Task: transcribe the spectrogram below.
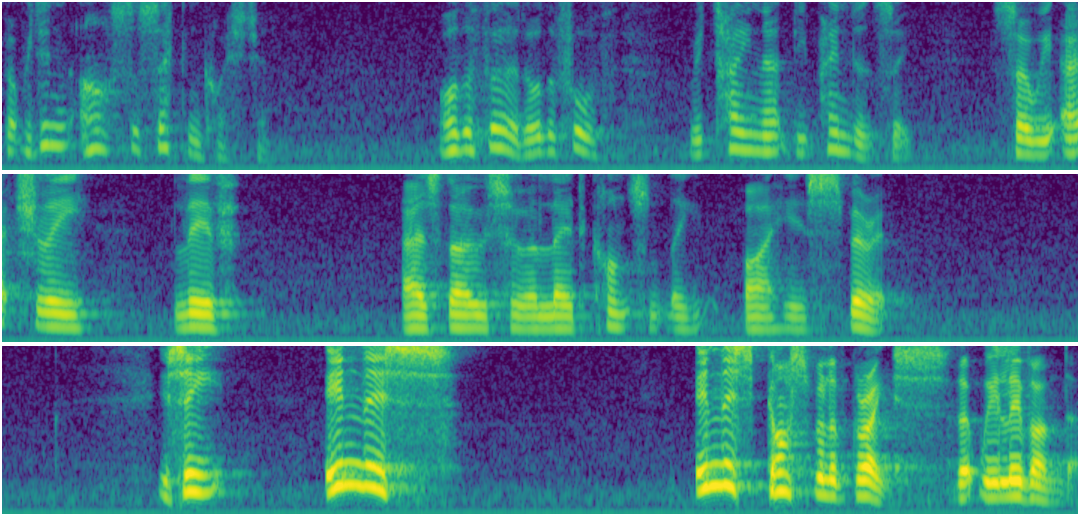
but we didn't ask the second question, or the third, or the fourth. Retain that dependency so we actually live as those who are led constantly by His Spirit. You see, in this, in this gospel of grace that we live under,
